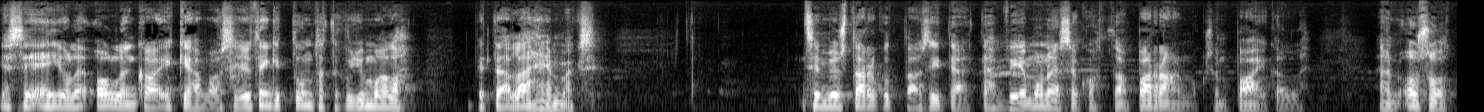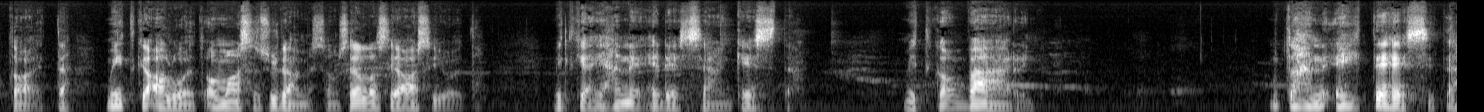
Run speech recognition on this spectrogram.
Ja se ei ole ollenkaan ikävä asia. Jotenkin tuntuu, että kun Jumala vetää lähemmäksi, se myös tarkoittaa sitä, että hän vie monessa kohtaa parannuksen paikalle. Hän osoittaa, että mitkä alueet omassa sydämessä on sellaisia asioita, mitkä ei hänen edessään kestä, mitkä on väärin. Mutta hän ei tee sitä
